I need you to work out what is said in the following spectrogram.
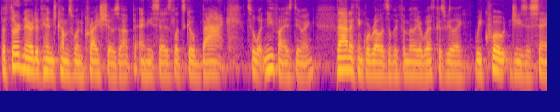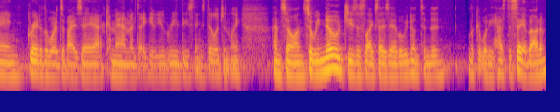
The third narrative hinge comes when Christ shows up and he says, "Let's go back to what Nephi is doing." That I think we're relatively familiar with because we like we quote Jesus saying, "Great are the words of Isaiah, commandment I give you, read these things diligently," and so on. So we know Jesus likes Isaiah, but we don't tend to look at what he has to say about him.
